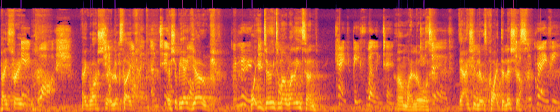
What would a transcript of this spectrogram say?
Pastry. Egg wash. Egg wash. It looks like in the oven until it should be egg gone. yolk. Remove What are you and doing to my. Wellington? Cake beef Wellington. Oh my lord. To serve. It actually looks quite delicious. Chocolate gravy.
